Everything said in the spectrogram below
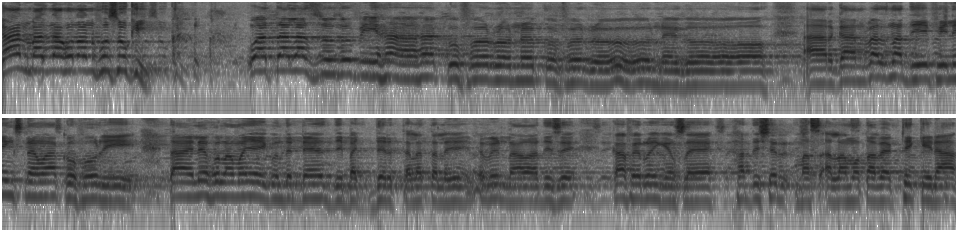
গান বাজনা শুনন ফুসুকি। আর গান বাজনা দিয়ে ফিলিংস নেওয়া কুফুরি। তাইলে হোলামাই এই গুন্দে ড্যান্স দি বাদ্যের তালে তালে এভাবে নাড়া দিছে। কাফের হয়ে গেছে। হাদিসের মাস আল্লাহ মোতাবেক ঠিক কিনা?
